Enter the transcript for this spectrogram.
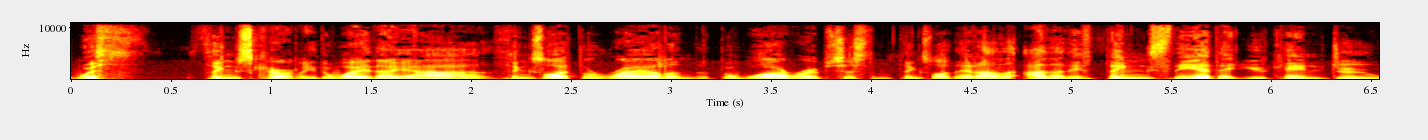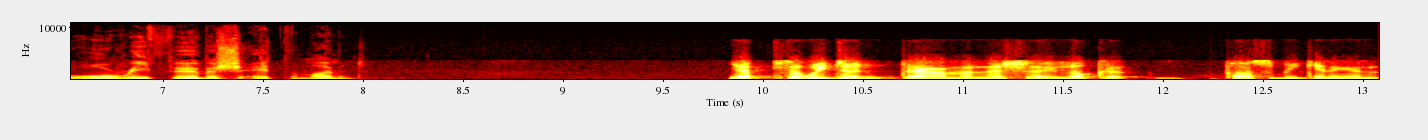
with things currently the way they are, things like the rail and the, the wire rope system, things like that, are, are there things there that you can do or refurbish at the moment? Yep. So we did um, initially look at possibly getting in,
